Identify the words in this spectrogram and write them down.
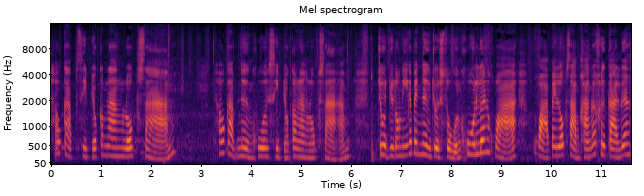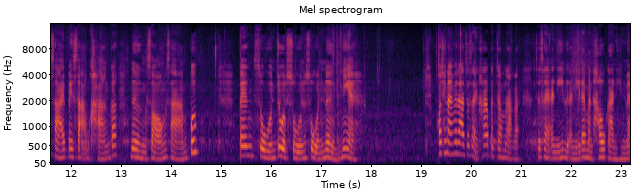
เท่ากับสิบยกกำลังลบสาม เท่ากับหนึ่งคูณสิบยกกำลังลบสามจุดอยู่ตรงนี้ก็เป็นหนึ่งจุดศูนย์คูณเลื่อนขวา ขวาไปลบสามครั้งก็คือการเลื่อนซ้ายไปสามครั้งก็หนึ่งสองสามปุ๊บ เป็นศูนย์จุดศูนย์ศูนย์หนึ่งนี่ไง เพราะฉะนั้นเวลาจะใส่ค่าประจำหลักอะ จะใส่อันนี้หรืออันนี้ได้มันเท่ากันเห็นไหม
